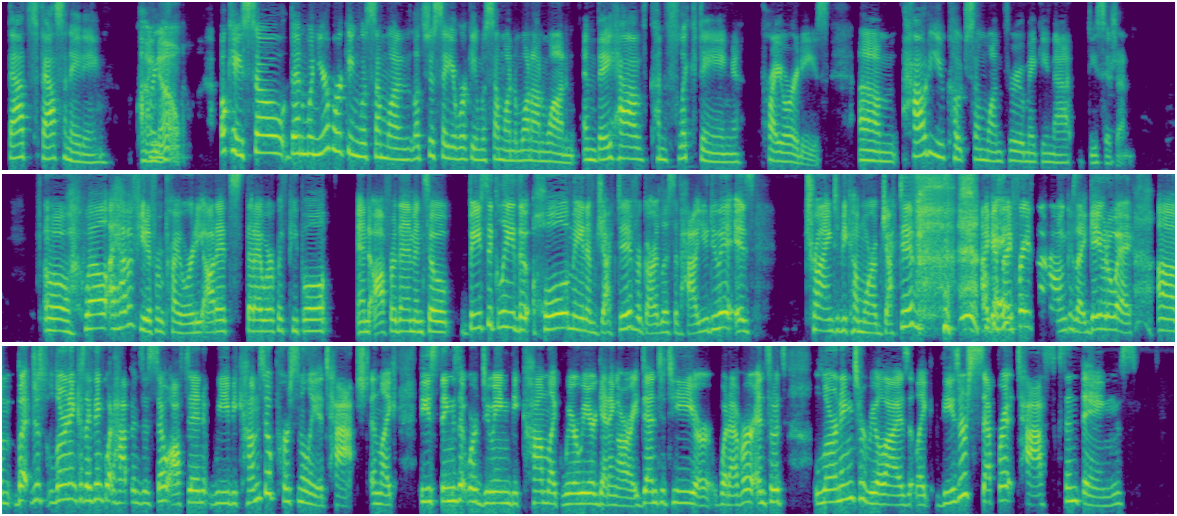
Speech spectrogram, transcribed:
That's fascinating. Crazy. I know. Okay, so then when you're working with someone, let's just say you're working with someone one on one and they have conflicting priorities, um, how do you coach someone through making that decision? Oh, well, I have a few different priority audits that I work with people and offer them. And so basically, the whole main objective, regardless of how you do it, is trying to become more objective. I okay. guess I phrased that wrong because I gave it away. Um, but just learning, because I think what happens is so often we become so personally attached and like these things that we're doing become like where we are getting our identity or whatever. And so it's learning to realize that like these are separate tasks and things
